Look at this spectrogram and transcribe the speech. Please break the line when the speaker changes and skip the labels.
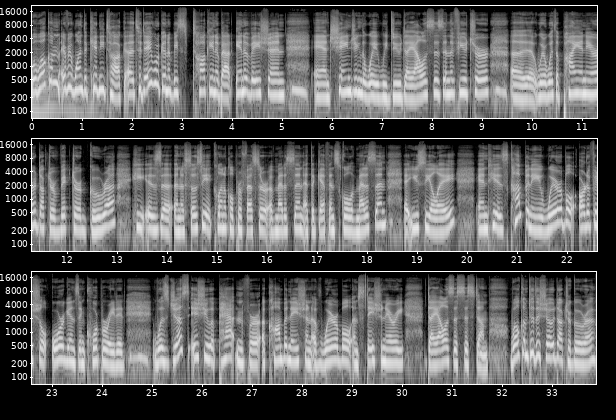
Well, welcome everyone to Kidney Talk. Uh, today we're going to be talking about innovation and changing the way we do dialysis in the future. Uh, we're with a pioneer, Dr. Victor Gura. He is a, an associate clinical professor of medicine at the Geffen School of Medicine at UCLA. And his company, Wearable Artificial Organs Incorporated, was just issued a patent for a combination of wearable and stationary dialysis system. Welcome to the show, Dr. Gura.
